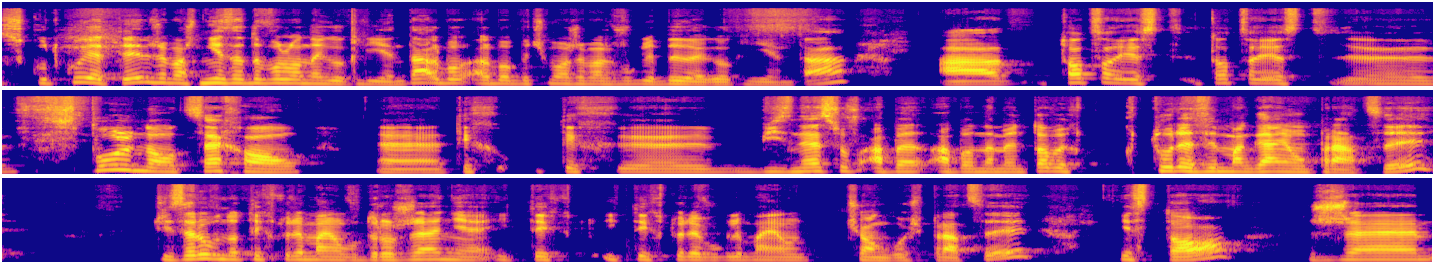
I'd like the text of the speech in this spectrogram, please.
skutkuje tym, że masz niezadowolonego klienta, albo, albo być może masz w ogóle byłego klienta, a to, co jest, to, co jest e, wspólną cechą e, tych, tych biznesów abonamentowych, które wymagają pracy, czyli zarówno tych, które mają wdrożenie i tych, i tych, które w ogóle mają ciągłość pracy, jest to, że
